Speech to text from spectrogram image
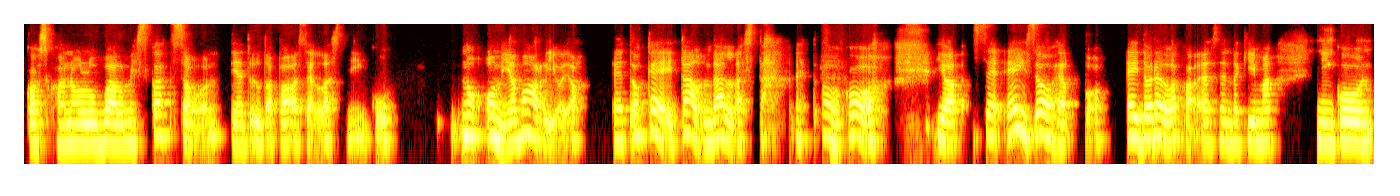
koska on ollut valmis katsoa tietyllä tapaa sellaista niin kuin, no, omia varjoja. Että okei, täällä on tällaista, että ok. Ja se ei se ole helppoa, ei todellakaan. Ja sen takia mä niin kuin,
